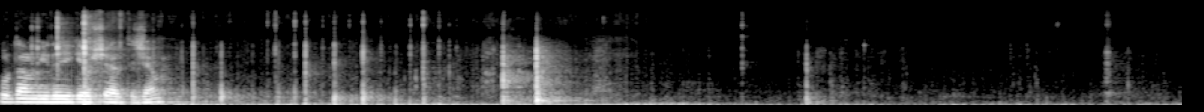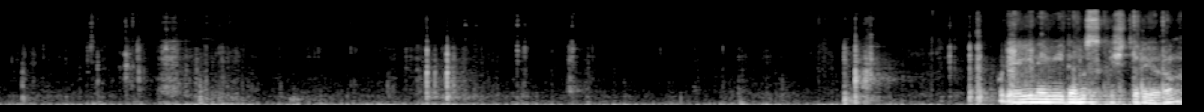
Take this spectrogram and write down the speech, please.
Buradan vidayı gevşerteceğim. Buraya yine vidamı sıkıştırıyorum.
